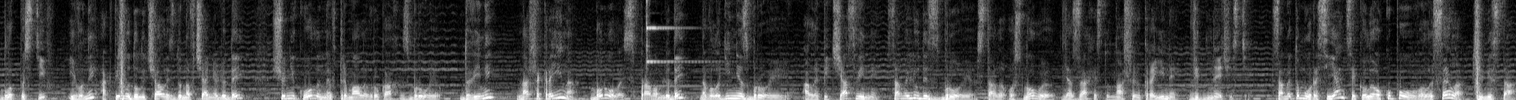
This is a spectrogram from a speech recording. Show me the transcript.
блокпостів, і вони активно долучались до навчання людей, що ніколи не втримали в руках зброю. До війни Наша країна боролась з правом людей на володіння зброєю, але під час війни саме люди з зброєю стали основою для захисту нашої країни від нечисті. Саме тому росіянці, коли окуповували села чи міста,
